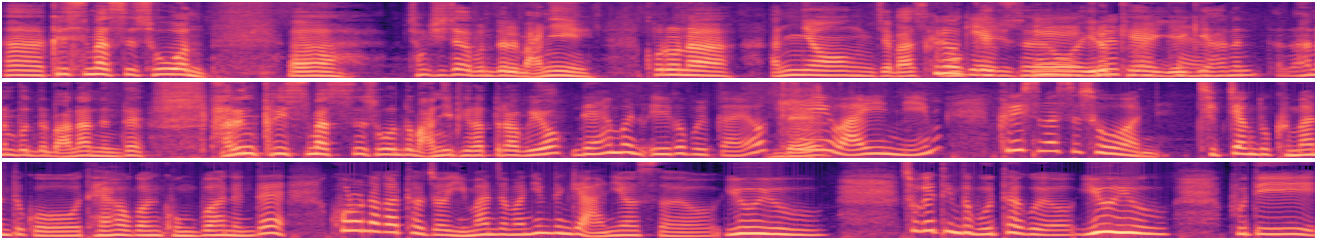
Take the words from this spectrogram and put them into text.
아, 크리스마스 소원. 아, 청취자분들 많이 코로나 안녕 이제 마스크 그러게요. 벗게 해주세요 네, 이렇게 얘기하는 하는 분들 많았는데 다른 크리스마스 소원도 많이 빌었더라고요. 네, 한번 읽어볼까요? 네. KY님 크리스마스 소원 직장도 그만두고 대학원 공부하는데 코로나가 터져 이만저만 힘든 게 아니었어요. 유유. 소개팅도 못하고요. 유유. 부디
